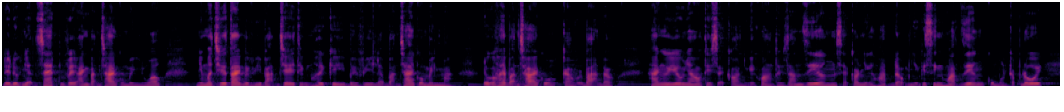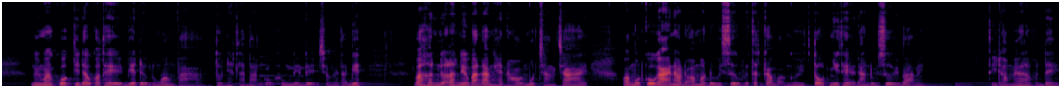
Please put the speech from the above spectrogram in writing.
để được nhận xét về anh bạn trai của mình, đúng không? Nhưng mà chia tay bởi vì bạn chê thì cũng hơi kỳ, bởi vì là bạn trai của mình mà, đâu có phải bạn trai của cả hội bạn đâu. Hai người yêu nhau thì sẽ có những cái khoảng thời gian riêng, sẽ có những cái hoạt động, những cái sinh hoạt riêng của một cặp đôi. Người ngoài cuộc thì đâu có thể biết được, đúng không? Và tốt nhất là bạn cũng không nên để cho người ta biết và hơn nữa là nếu bạn đang hẹn hò với một chàng trai hoặc một cô gái nào đó mà đối xử với tất cả mọi người tốt như thể đang đối xử với bạn ấy thì đó mới là vấn đề.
